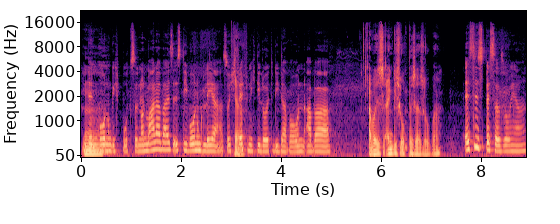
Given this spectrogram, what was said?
in den Wohnungen ich putze. Normalerweise ist die Wohnung leer. Also ich Ja. treffe nicht die Leute, die da wohnen, aber Aber es ist eigentlich auch besser so, wa? es ist besser so, ja.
